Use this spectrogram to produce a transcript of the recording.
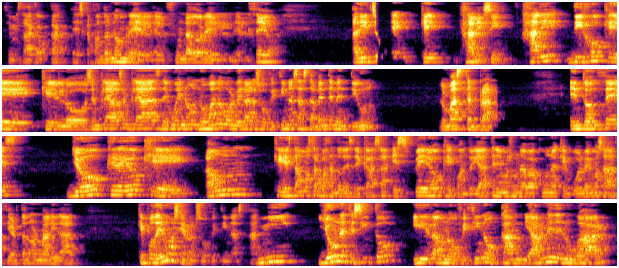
se me está escapando el nombre, el, fundador, el, CEO, ha dicho que, que sí, Halley dijo que, los empleados empleadas de Bueno no van a volver a las oficinas hasta 2021, lo más temprano. Entonces, yo creo que aún que estamos trabajando desde casa, espero que cuando ya tenemos una vacuna, que volvemos a cierta normalidad, que podemos ir a las oficinas. A mí, yo necesito ir a una oficina o cambiarme de lugar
